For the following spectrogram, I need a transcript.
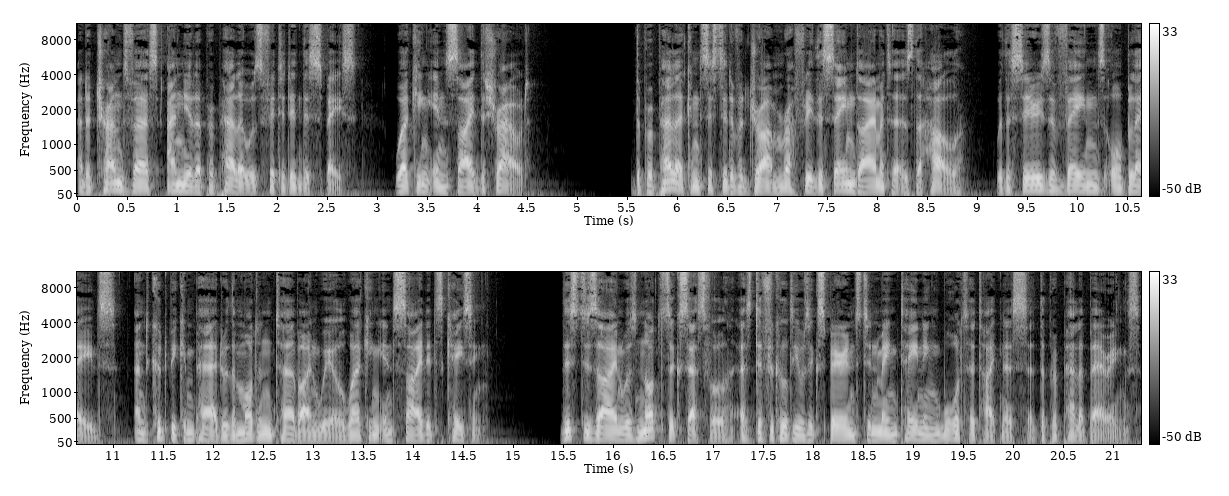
and a transverse annular propeller was fitted in this space, working inside the shroud. The propeller consisted of a drum roughly the same diameter as the hull, with a series of vanes or blades, and could be compared with a modern turbine wheel working inside its casing. This design was not successful as difficulty was experienced in maintaining water tightness at the propeller bearings.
